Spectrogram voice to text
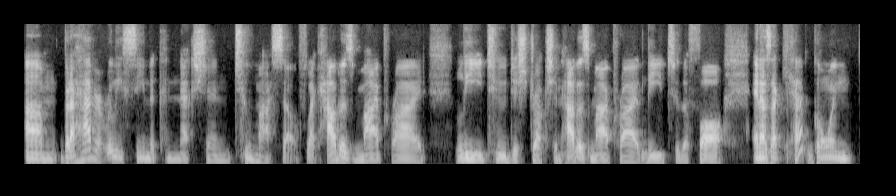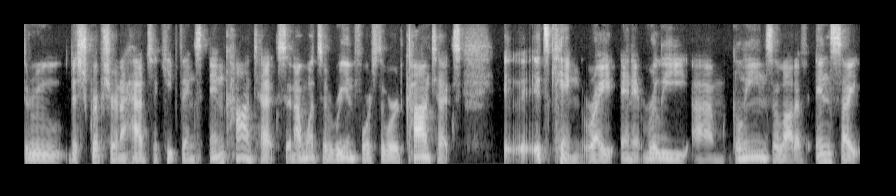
Um, but I haven't really seen the connection to myself. Like, how does my pride lead to destruction? How does my pride lead to the fall? And as I kept going through the scripture and I had to keep things in context, and I want to reinforce the word context, it's king, right? And it really um, gleans a lot of insight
